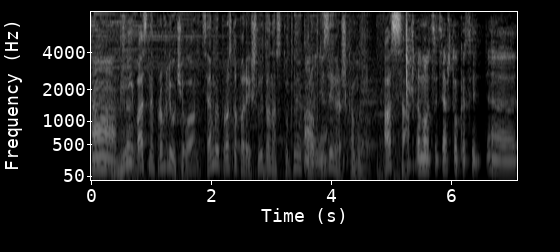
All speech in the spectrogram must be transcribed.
А, Ні, це. вас не проглючило. Це ми просто перейшли до наступної коробки ні. з іграшками. А сам Я це ця штука, це е,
